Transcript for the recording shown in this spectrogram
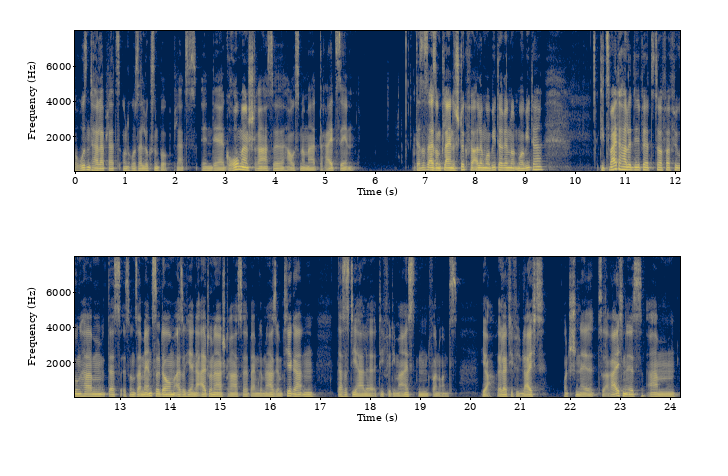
Rosenthaler Platz und Rosa-Luxemburg-Platz in der Grohmannstraße, Hausnummer 13. Das ist also ein kleines Stück für alle Morbiterinnen und Morbiter. Die zweite Halle, die wir zur Verfügung haben, das ist unser Menzeldome, also hier in der Altonaer Straße beim Gymnasium Tiergarten. Das ist die Halle, die für die meisten von uns ja relativ leicht und schnell zu erreichen ist. Ähm,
